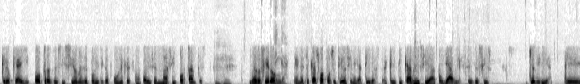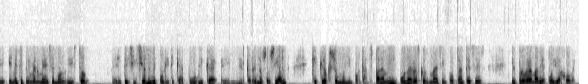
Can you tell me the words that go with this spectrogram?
creo que hay otras decisiones de política pública que me parecen más importantes. Me refiero, en este caso, a positivas y negativas, a criticables y a apoyables. Es decir, yo diría, eh, en este primer mes hemos visto eh, decisiones de política pública en el terreno social que creo que son muy importantes. Para mí, una de las cosas más importantes es el programa de apoyo a jóvenes.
